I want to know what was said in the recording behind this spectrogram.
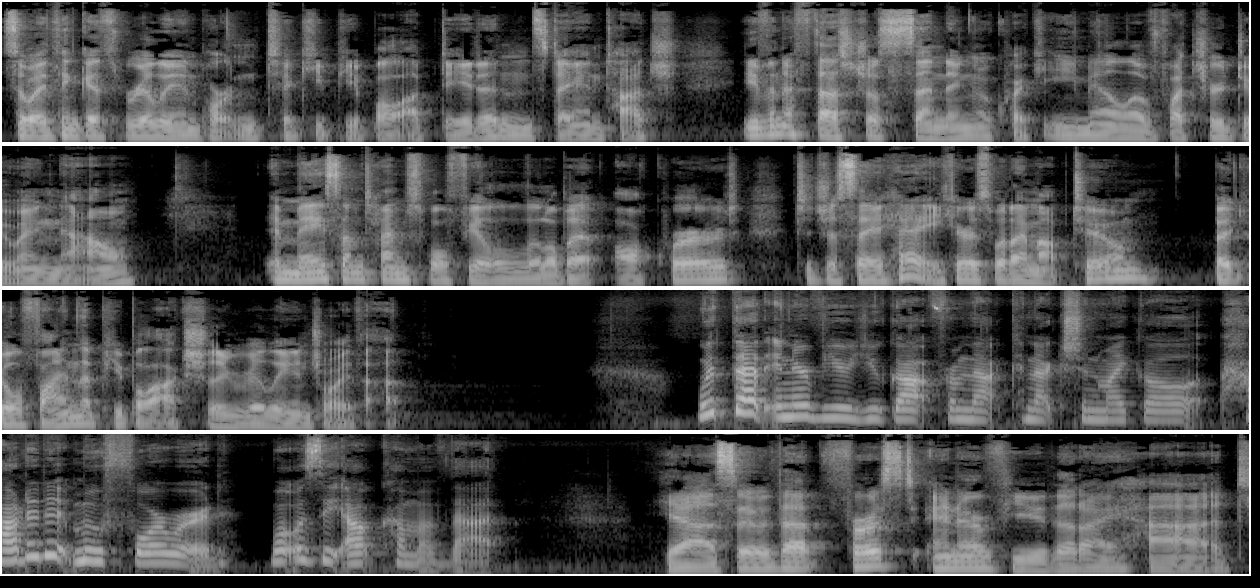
So I think it's really important to keep people updated and stay in touch, even if that's just sending a quick email of what you're doing now. It may sometimes will feel a little bit awkward to just say, "Hey, here's what I'm up to," but you'll find that people actually really enjoy that. With that interview you got from that connection, Michael, how did it move forward? What was the outcome of that? Yeah, so that first interview that I had,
